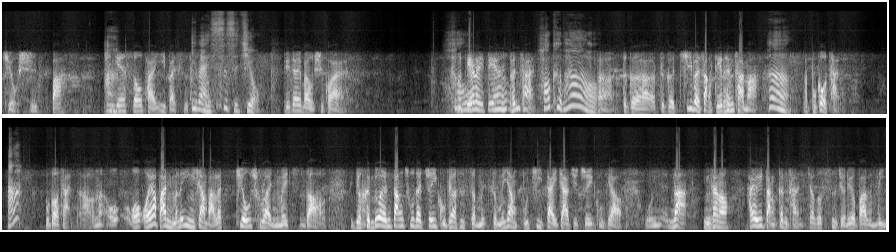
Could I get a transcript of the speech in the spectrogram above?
九十八。今天收盘一百四十，一百四十九，跌掉一百五十块，是不是跌了？跌很很惨，好可怕哦！啊，这个这个基本上跌得很惨嘛，嗯，啊不够惨啊，不够惨啊！那我我我要把你们的印象把它揪出来，你们也知道，有很多人当初在追股票是怎么怎么样不计代价去追股票。我那你看哦，还有一档更惨，叫做四九六八的利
